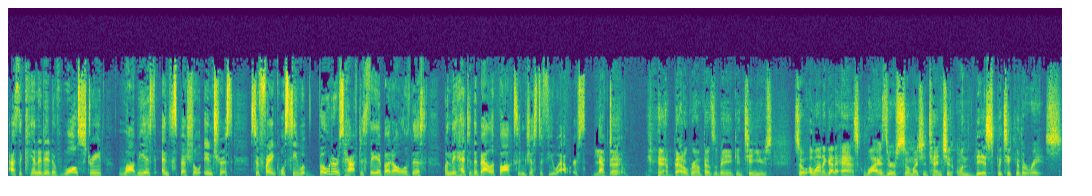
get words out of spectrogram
as a candidate of Wall Street, lobbyists, and special interests. So, Frank, we'll see what voters have to say about all of this when they head to the ballot box in just a few hours. Yeah, Back to you. Yeah, Battleground Pennsylvania continues. So, Alana, I got to ask, why is there so much attention on this particular race?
